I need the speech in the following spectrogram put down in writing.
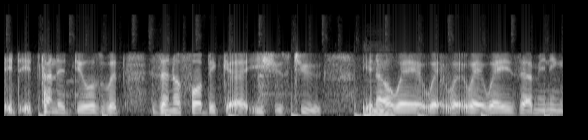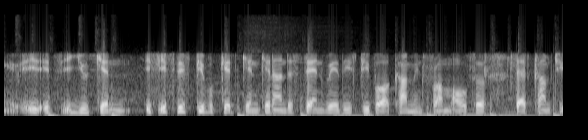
it, it kind of deals with xenophobic uh, issues too. You mm know, where where where, where is uh, meaning it's you can if if these people can, can can understand where these people are coming from, also that come to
